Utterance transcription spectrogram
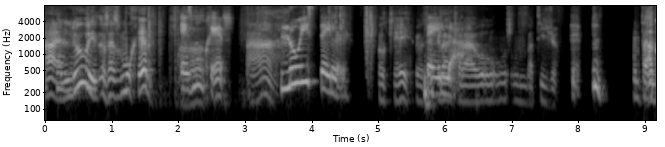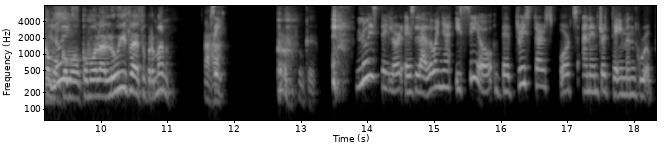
Ah, Louis, o sea, es mujer. Es Ah. mujer. Ah, Louis Taylor. ok. Taylor. era, un, un batillo. Un Ah, como, como, como la Luis, la de Superman. Ajá. Sí. Ok. Louis Taylor es la dueña y CEO de Tristar Sports and Entertainment Group.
